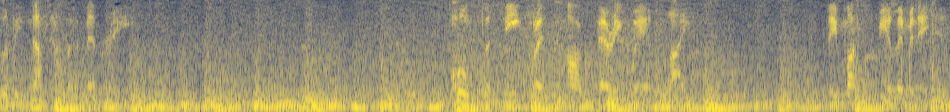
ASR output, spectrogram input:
will be nothing but a memory. Pulse l'Cie threaten our very way of life. They must be eliminated.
